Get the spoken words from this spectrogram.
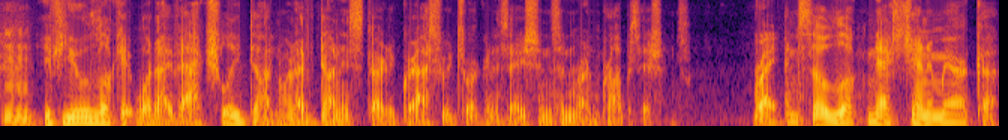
Mm. If you look at what I've actually done, what I've done is started grassroots organizations and run propositions. right. And so, look, Next Gen America,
